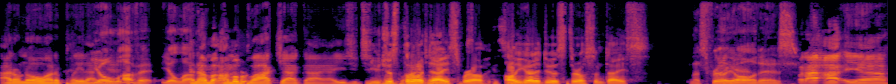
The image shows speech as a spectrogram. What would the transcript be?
I don't know how to play that. You'll yet. love it. You'll love and it. And I'm a. I'm a blackjack guy. I usually just you just throw a dice, bro. All you got to do is throw some dice. That's really all it is. But I, I yeah,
